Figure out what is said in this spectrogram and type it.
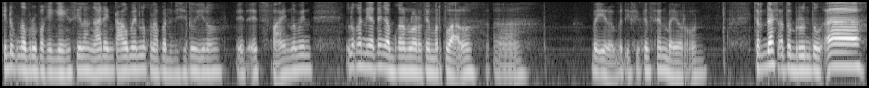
Hidup nggak perlu pakai gengsi lah. Nggak ada yang tahu men lo kenapa ada di situ you know? It, it's fine. Lo min lo kan niatnya nggak bukan melorotin mertua lo. Uh, but you know but if you can stand by your own. Cerdas atau beruntung? Ah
